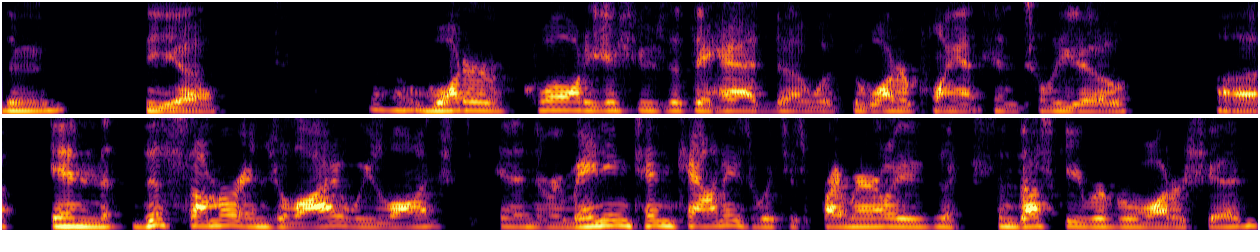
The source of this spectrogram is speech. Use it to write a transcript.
the, the uh, uh, water quality issues that they had with the water plant in Toledo. Uh, in this summer, in July, we launched in the remaining 10 counties, which is primarily the Sandusky River watershed.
